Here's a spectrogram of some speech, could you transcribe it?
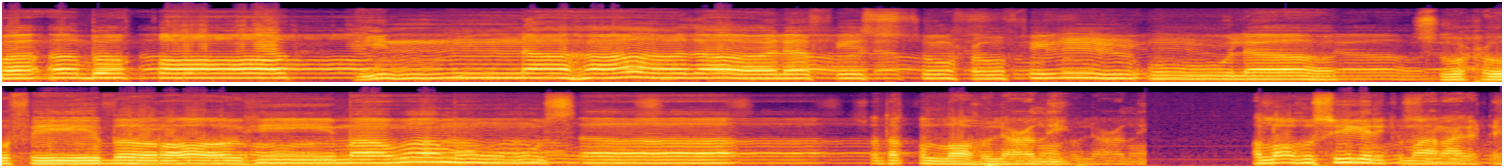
وأبقى إن هذا لفي الصحف الأولى صحف إبراهيم وموسى. صدق الله العظيم. അള്ളാഹു സ്വീകരിക്കുമാറാകട്ടെ.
